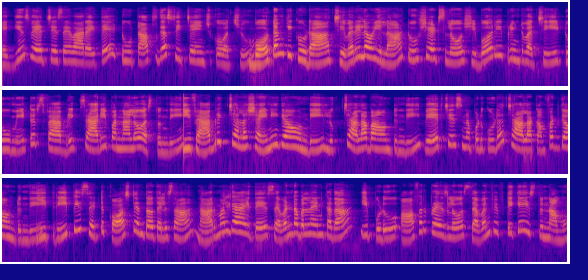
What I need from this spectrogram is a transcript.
లెగ్గిన్స్ వేర్ చేసే వారైతే టూ టాప్స్గా స్టిచ్ చేయించుకోవచ్చు. బాటమ్ కి కూడా చివరిలో ఇలా టూ షేడ్స్లో షిబోరీ షిబోరి ప్రింట్ వచ్చి టూ మీటర్స్ ఫ్యాబ్రిక్ శారీ పన్నాలో వస్తుంది. ఈ ఫ్యాబ్రిక్ చాలా షైనీగా ఉండి లుక్ చాలా బాగుంటుంది. వేర్ చేసినప్పుడు కూడా చాలా కంఫర్ట్గా ఉంటుంది. ఈ త్రీ పీస్ సెట్ కాస్ట్ ఎంతో తెలుసా? నార్మల్గా అయితే సెవెన్ డబల్ నైన్ కదా? ఇప్పుడు ఆఫర్ ప్రైస్లో సెవెన్ ఫిఫ్టీకే ఇస్తున్నాము.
